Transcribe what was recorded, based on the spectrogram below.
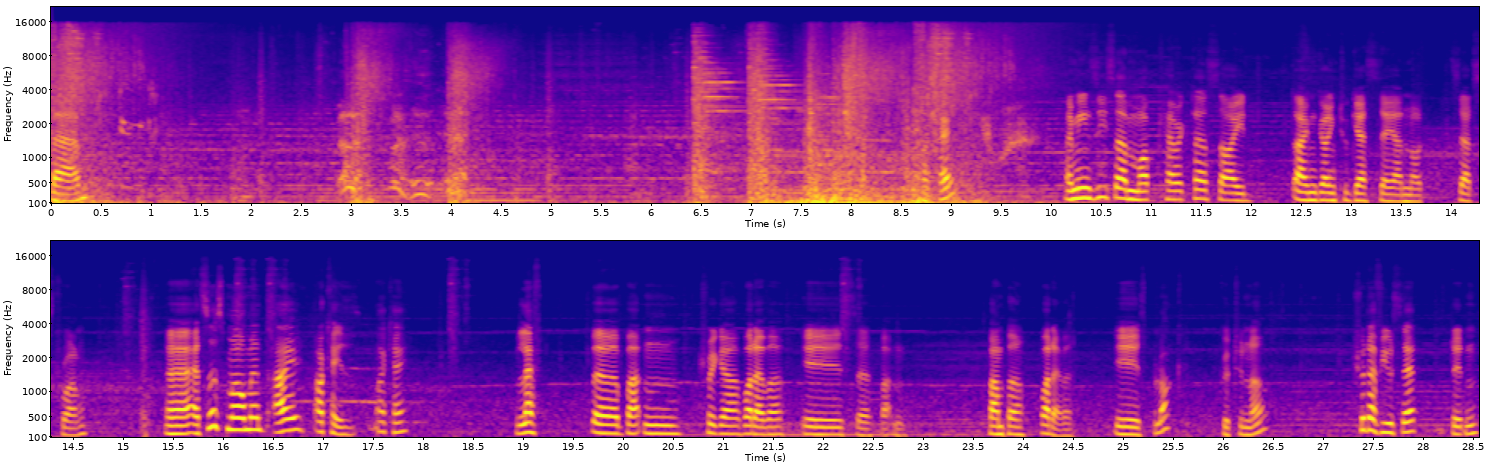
Bam. I mean, these are mob characters, so I, I'm going to guess they are not that strong. Uh, at this moment, I... Okay, okay. Left uh, button, trigger, whatever, is uh, button. Bumper, whatever, is block. Good to know. Should have used that, didn't,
